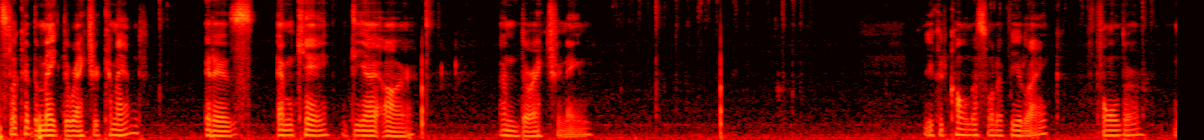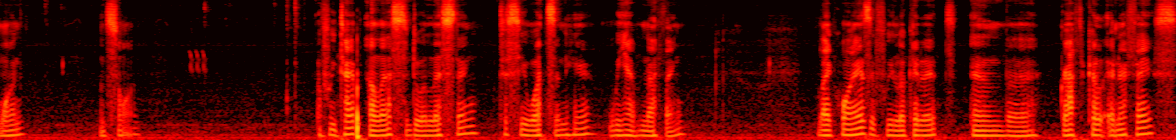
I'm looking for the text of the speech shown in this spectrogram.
Let's look at the make directory command. It is mkdir and directory name. You could call this whatever you like, folder 1, and so on. If we type ls to do a listing to see what's in here, we have nothing. Likewise, if we look at it in the graphical interface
